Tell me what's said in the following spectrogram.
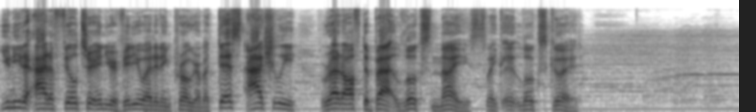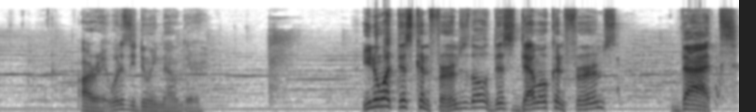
you need to add a filter in your video editing program. But this actually, right off the bat, looks nice. Like, it looks good. Alright, what is he doing down there? You know what this confirms though? This demo confirms that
